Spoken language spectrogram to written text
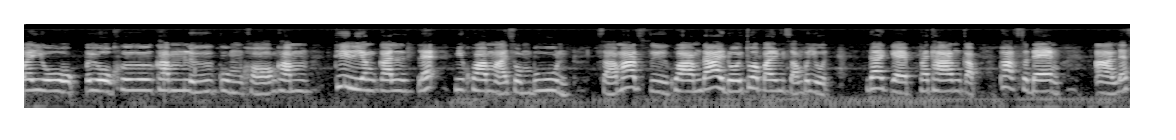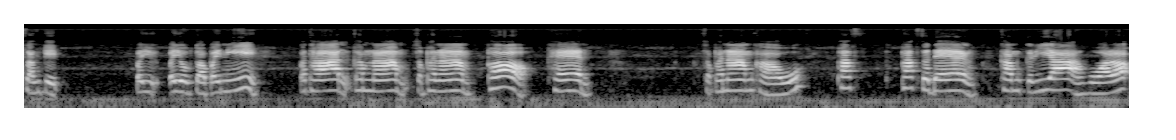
ประโยคประโยคคือคำหรือกลุ่มของคำที่เรียงกันและมีความหมายสมบูรณ์ สามารถสื่อความได้โดยทั่วไปมีสองประโยชน์ ได้แก่ประธานกับภาคแสดง อ่านและสังเกตประโยประโยคต่อไปนี้ ประธาน คำนาม สรรพนาม พ่อ แทน สรรพนามเขาภาคภาคแสดงคำกริยา หัวเราะ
